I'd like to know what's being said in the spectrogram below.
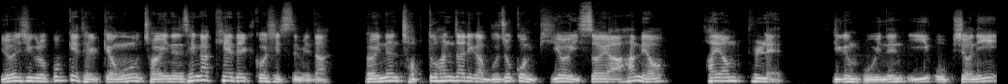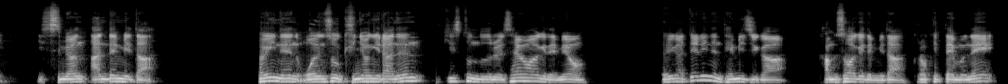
이런 식으로 뽑게 될 경우 저희는 생각해야 될 것이 있습니다. 저희는 접두 한 자리가 무조건 비어 있어야 하며 화염 플랫, 지금 보이는 이 옵션이 있으면 안 됩니다. 저희는 원소 균형이라는 키스톤 노드를 사용하게 되며 저희가 때리는 데미지가 감소하게 됩니다. 그렇기 때문에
